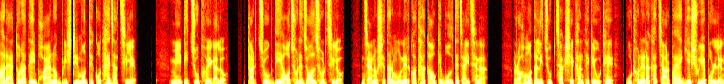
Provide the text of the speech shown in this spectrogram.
আর এত রাতে এই ভয়ানক বৃষ্টির মধ্যে কোথায় যাচ্ছিলে? মেয়েটি চুপ হয়ে গেল। তার চোখ দিয়ে অঝরে জল ঝরছিল, যেন সে তার মনের কথা কাউকে বলতে চাইছে না। রহমত আলী চুপচাক সেখান থেকে উঠে উঠোনে রাখা চারপায়ায় গিয়ে শুয়ে পড়লেন।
